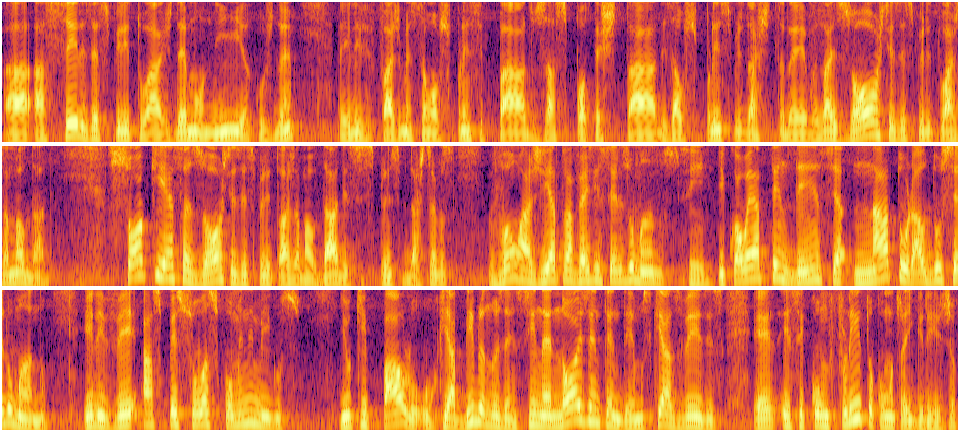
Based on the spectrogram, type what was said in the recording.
a, a seres espirituais demoníacos, né? Ele faz menção aos principados, às potestades, aos príncipes das trevas, às hostes espirituais da maldade. Só que essas hostes espirituais da maldade, esses príncipes das trevas, vão agir através de seres humanos. Sim. E qual é a tendência natural do ser humano? Ele vê as pessoas como inimigos. E o que Paulo, o que a Bíblia nos ensina é nós entendemos que às vezes é, esse conflito contra a igreja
